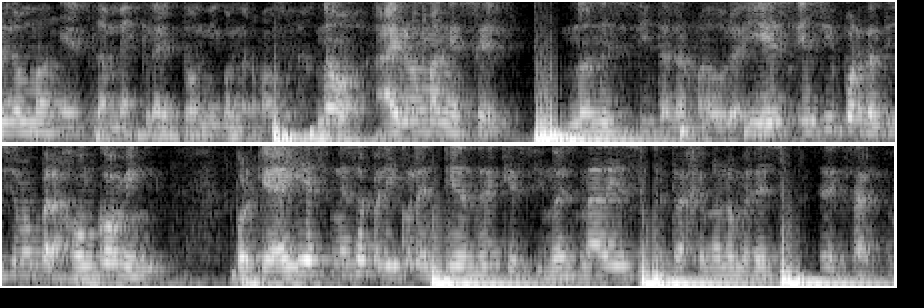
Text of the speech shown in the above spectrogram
Iron Man es la mezcla de Tony con la armadura. No, Iron Man es él, no necesita la armadura. Y es, es importantísimo para Homecoming Porque ahí es, en esa película entiende que si no es nadie sin el traje no lo merece. Exacto.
